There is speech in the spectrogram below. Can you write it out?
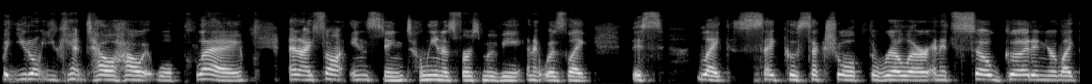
but you don't you can't tell how it will play. And I saw Instinct, Halina's first movie, and it was like this like psychosexual thriller and it's so good and you're like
